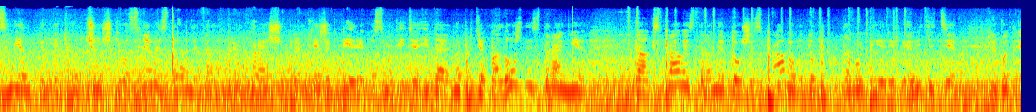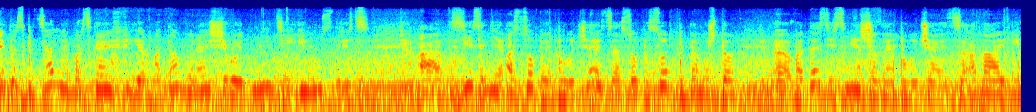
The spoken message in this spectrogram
цементные такие вот чушки. Вот с левой стороны берегу, смотрите. И да, на противоположной стороне, так, с правой стороны тоже, справа вот тут того берега, видите? Вот это специальная морская ферма, там выращивают мидий и устриц. А здесь они особые получаются, особый сорт, потому что э, вода здесь смешанная получается. Она и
